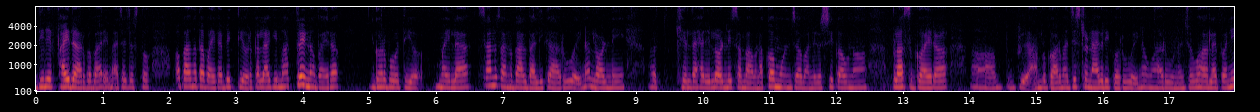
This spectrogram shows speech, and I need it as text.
दिने फाइदाहरूको बारेमा चाहिँ जस्तो अपाङ्गता भएका व्यक्तिहरूका लागि मात्रै नभएर गर्भवती महिला सानो सानो बालबालिकाहरू होइन लड्ने खेल्दाखेरि लड्ने सम्भावना कम हुन्छ भनेर सिकाउन प्लस गएर हाम्रो घरमा ज्येष्ठ नागरिकहरू होइन उहाँहरू हुनुहुन्छ उहाँहरूलाई पनि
